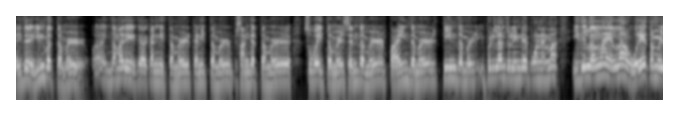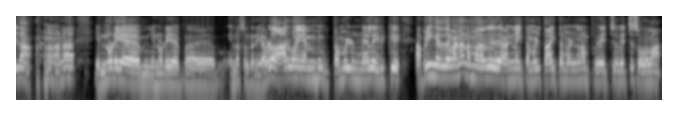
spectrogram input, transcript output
இது இன்பத்தமிழ் இந்த மாதிரி க- கன்னித்தமிழ் கனித்தமிழ் சங்கத்தமிழ் சுவைத்தமிழ் செந்தமிழ் பைந்தமிழ் தீந்தமிழ் இப்படிலாம் சொல்லிகிட்டே போனேன்னா இதுலெல்லாம் எல்லாம் ஒரே தமிழ் தான். ஆனால் என்னுடைய என்னுடைய என்ன சொல்றது எவ்வளோ ஆர்வம் என் தமிழ் மேலே இருக்கு அப்படிங்கிறத வேணா நம்ம அது அன்னை தமிழ் தாய் தமிழ்லாம் வச்சு வச்சு சொல்லலாம்.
